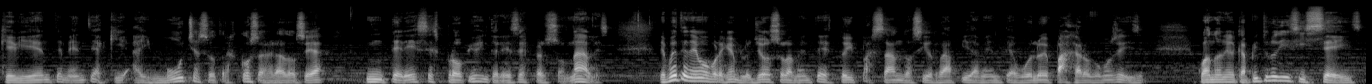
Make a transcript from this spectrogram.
Que evidentemente aquí hay muchas otras cosas, ¿verdad? O sea, intereses propios, intereses personales. Después tenemos, por ejemplo, yo solamente estoy pasando así rápidamente a vuelo de pájaro, como se dice, cuando en el capítulo 16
